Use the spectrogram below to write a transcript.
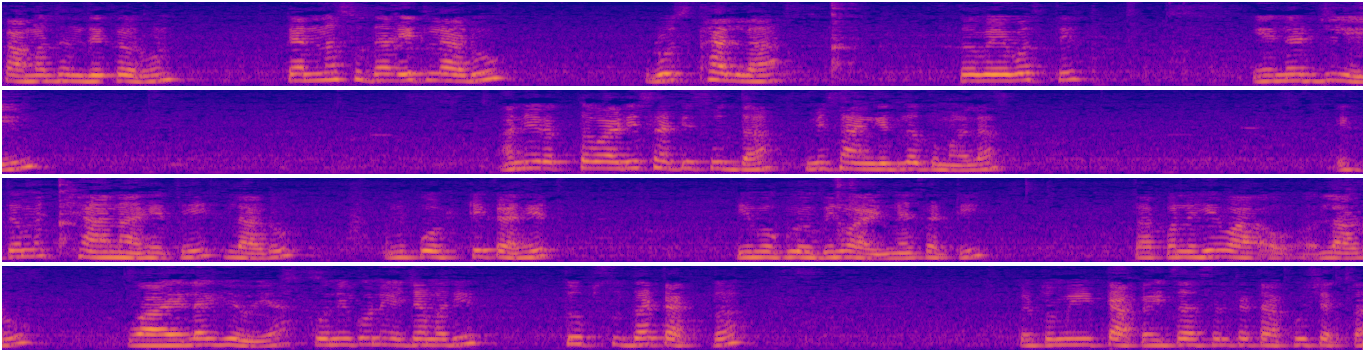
कामधंदे करून. त्यांना सुद्धा एक लाडू रोज खाल्ला तर व्यवस्थित एनर्जी येईल. आणि रक्तवाढीसाठी सुद्धा मी सांगितलं तुम्हाला एकदमच छान आहेत हे लाडू. आणि पौष्टिक आहेत. हिमोग्लोबिन वाढण्यासाठी. तर आपण हे वा- लाडू वाळायला घेऊया. कोणी कोणी याच्यामध्ये तूपसुद्धा टाकतं. तर तुम्ही टाकायचं असेल तर टाकू शकता.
